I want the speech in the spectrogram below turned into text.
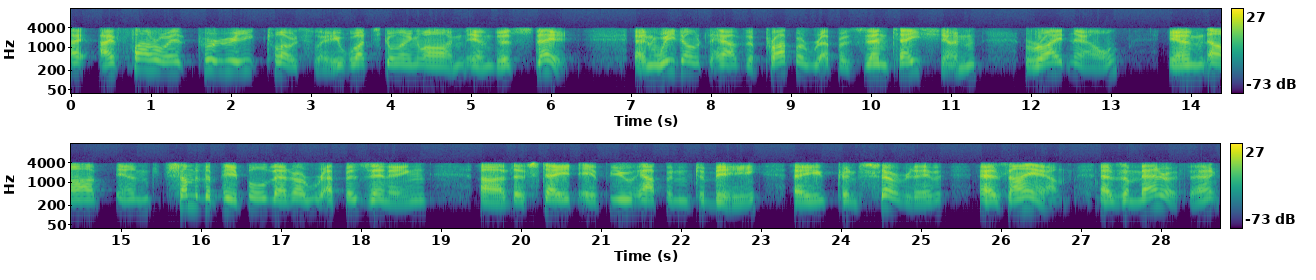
I I follow it pretty closely. What's going on in this state? And we don't have the proper representation right now in uh, in some of the people that are representing uh, the state if you happen to be a conservative as I am. As a matter of fact,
